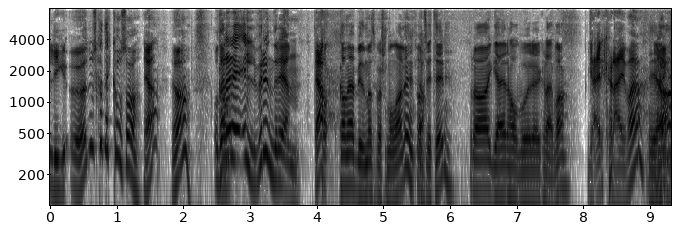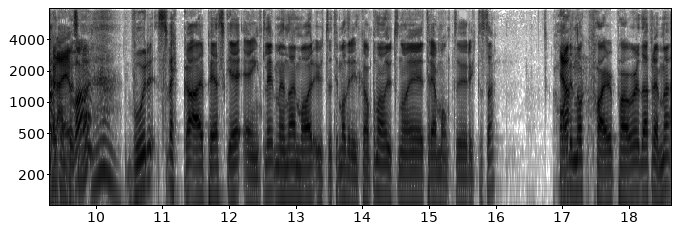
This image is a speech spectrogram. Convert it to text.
Ligue Ø du skal dekke også. Ja, Ja, Og der er det elleve runder igjen. ja. Kan jeg begynne med spørsmålet, eller? Fra Ja. Twitter? Fra Geir Halvor Kleiva. Geir Kleiva, ja. Ja, Kleiva. Hvor svekka er PSG egentlig med Neymar ute til Madrid-kampen? Han er ute nå i tre måneder, ryktes det. Har Ja. de nok firepower der fremme?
